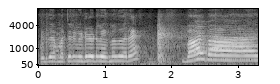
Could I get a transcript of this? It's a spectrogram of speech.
ഇവിടുത്തെ മറ്റൊരു വീഡിയോയിലോട്ട് വരുന്നത് വരെ. ബായ് ബൈ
